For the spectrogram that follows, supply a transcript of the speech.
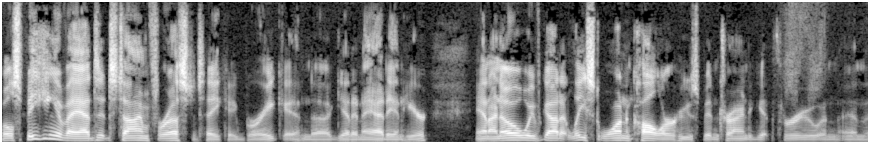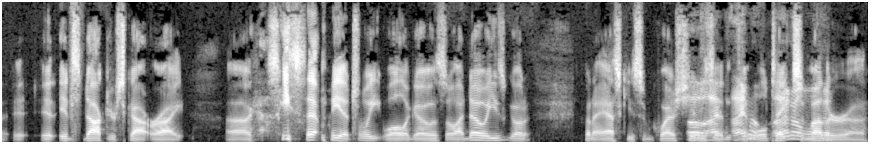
Well, speaking of ads, it's time for us to take a break and uh, get an ad in here. And I know we've got at least one caller who's been trying to get through, and, and it, it, it's Dr. Scott Wright. Uh, he sent me a tweet a while ago, so I know he's going to going to ask you some questions, oh, I, and, I and we'll take some wanna, other uh,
